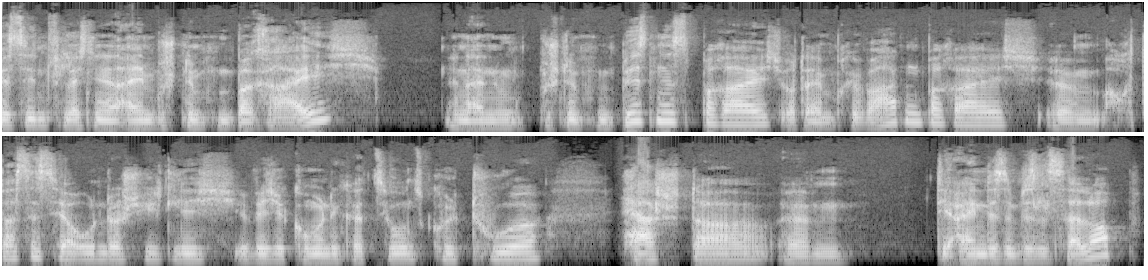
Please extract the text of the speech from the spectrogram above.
Wir sind vielleicht in einem bestimmten Bereich, in einem bestimmten Businessbereich oder im privaten Bereich. Ähm, auch das ist ja unterschiedlich. Welche Kommunikationskultur herrscht da? Ähm, die eine ist ein bisschen salopp,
